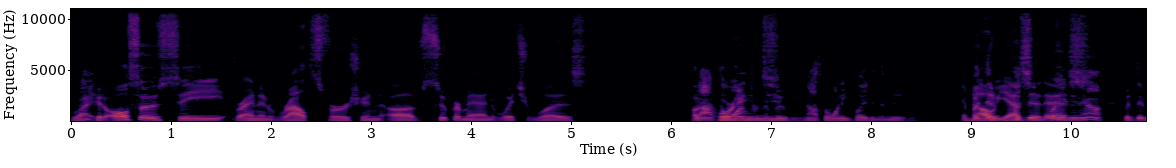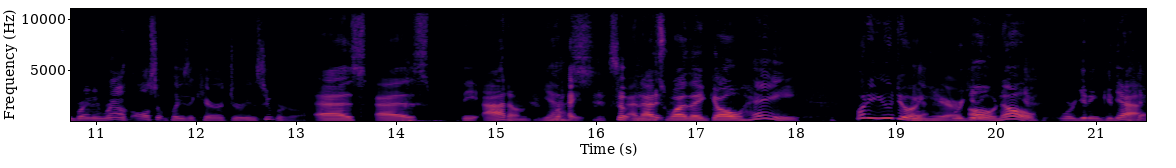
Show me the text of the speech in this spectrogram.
Right. You could also see Brandon Routh's version of Superman, which was not the one from the movie, not the one he played in the movie. But Oh, then, yes, but then it Brandon is. Routh, but then Brandon Routh also plays a character in Supergirl. as as the Atom. Yes. Right. So- and that's why they go, "Hey, what are you doing Yeah, here?" we're getting- oh no. yeah, we're getting conf- Yeah.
